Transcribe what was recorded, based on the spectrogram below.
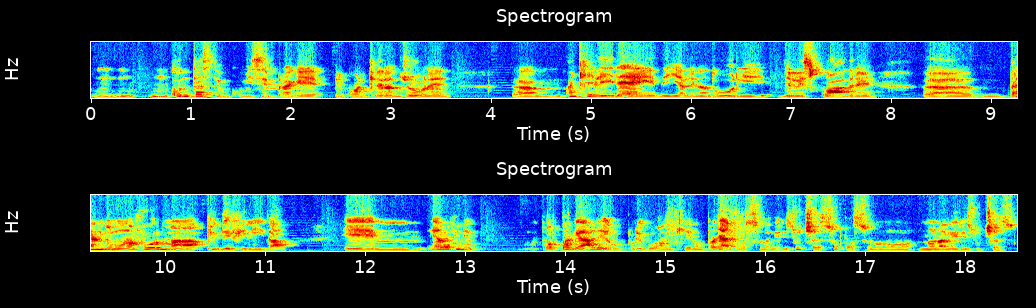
un, un, contesto in cui mi sembra che per qualche ragione um, anche le idee degli allenatori, delle squadre, uh, prendono una forma più definita. E, e alla fine può pagare oppure può anche non pagare, possono avere successo o possono non, non, avere successo.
